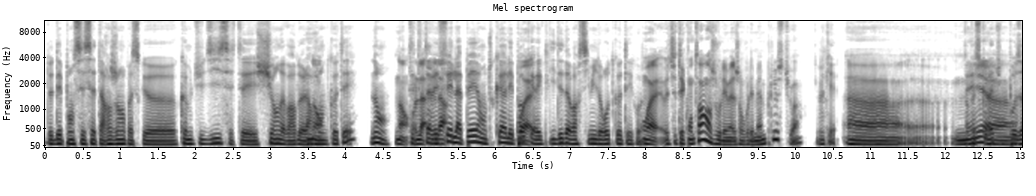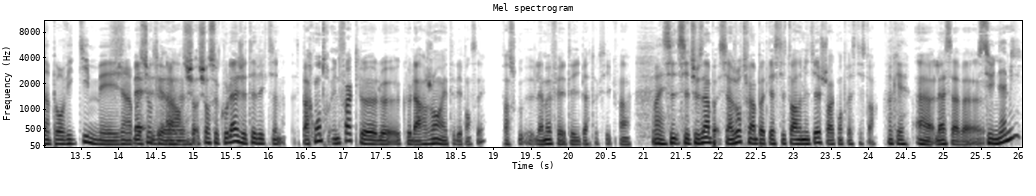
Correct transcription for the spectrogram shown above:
de dépenser cet argent parce que, comme tu dis, c'était chiant d'avoir de l'argent de côté? Non. Non, T'avais fait la paix, en tout cas à l'époque, Ouais. avec l'idée d'avoir 6000 euros de côté, quoi. Ouais, j'étais content, je voulais, j'en voulais même plus, tu vois. Ok. Euh, mais parce que là, tu euh, te poses un peu en victime, mais j'ai l'impression que. alors, sur, sur ce coup-là, j'étais victime. Par contre, une fois que le, le- que l'argent a été dépensé, parce que la meuf a été hyper toxique. Enfin, Ouais. si, si tu faisais un, si un jour tu fais un podcast histoire d'amitié, je te raconterai cette histoire. Ok. Euh, là, ça va. C'est une amie?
